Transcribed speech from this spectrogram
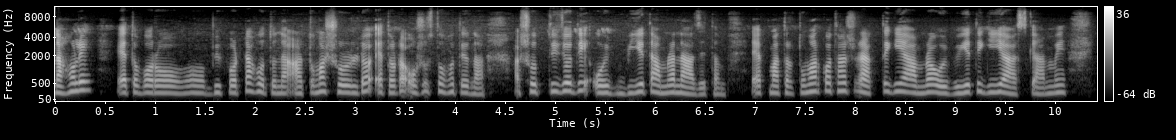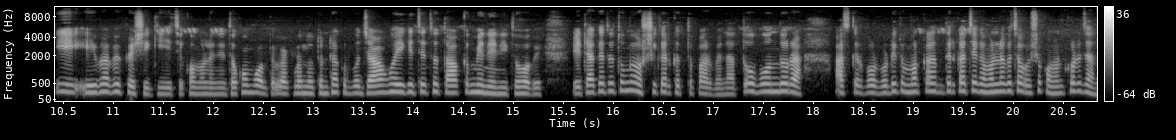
না হলে এত বড় বিপদটা হতো না আর তোমার শরীরটাও এতটা অসুস্থ হতো না। আর সত্যি যদি ওই বিয়েতে আমরা না যেতাম, একমাত্র তোমার কথা রাখতে গিয়ে আমরা ওই বিয়েতে গিয়ে আজকে আমি এই এইভাবে ফেসে গিয়েছি কমলিনী। তখন বলতে লাগল, নতুন ঠাকুরপো যা হয়ে গেছে তো তাকে মেনে নিতে হবে। এটাকে তো তুমি অস্বীকার করতে পারবে না। তো বন্ধুরা, আজকের পর্বটি তোমার কাদের কাছে কেমন লেগেছে অবশ্যই কমেন্ট করে জানাও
